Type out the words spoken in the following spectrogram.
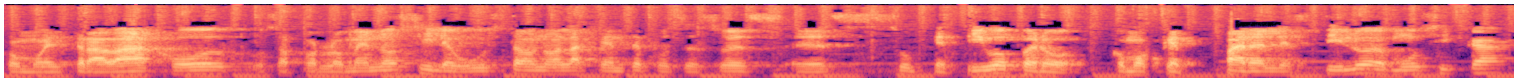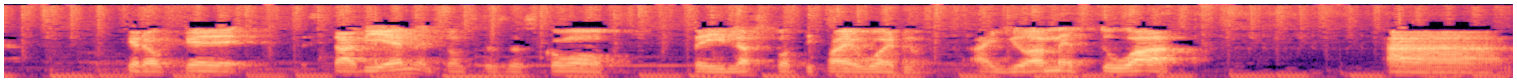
como el trabajo, o sea, por lo menos si le gusta o no a la gente, pues eso es, es subjetivo, pero como que para el estilo de música creo que está bien, entonces es como pedirle a Spotify, bueno, ayúdame tú a, a,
